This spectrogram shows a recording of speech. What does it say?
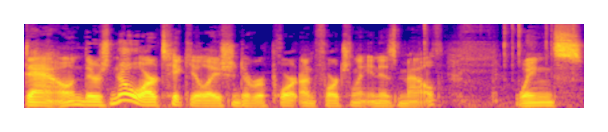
down. There's no articulation to report, unfortunately, in his mouth. Wings,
